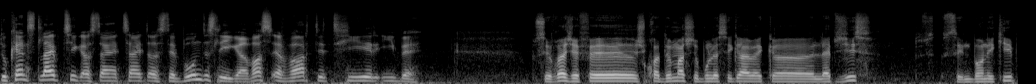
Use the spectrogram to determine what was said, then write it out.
Du kennst Leipzig aus deiner Zeit aus der Bundesliga. Was erwartet hier IBE? C'est vrai, j'ai fait, je crois, deux matchs de Bundesliga avec euh, Leipzig. C'est une bonne équipe,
